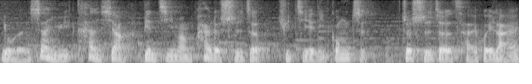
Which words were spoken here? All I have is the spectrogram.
有人善于看相，便急忙派了使者去接李公子。这使者才回来，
